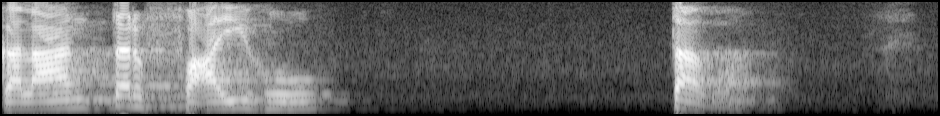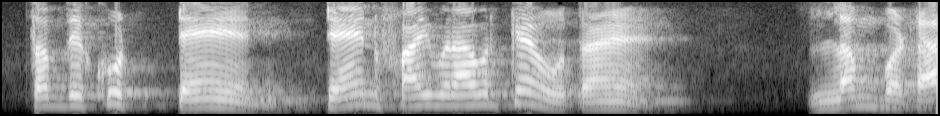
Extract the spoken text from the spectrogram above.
कलांतर फाई हो तब तब देखो टेन टेन फाइव बराबर क्या होता है? लंब बटा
